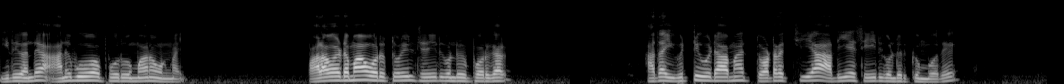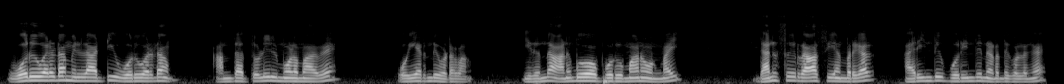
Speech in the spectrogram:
இது வந்து அனுபவபூர்வமான உண்மை. பல வருடமாக ஒரு தொழில் செய்து கொண்டிருப்பவர்கள் அதை விட்டு விடாமல் தொடர்ச்சியாக அதையே செய்து கொண்டிருக்கும்போது ஒரு வருடம் இல்லாட்டி ஒரு வருடம் அந்த தொழில் மூலமாகவே உயர்ந்து விடலாம். இது வந்து அனுபவபூர்வமான உண்மை. தனுசு ராசி என்பர்கள் அறிந்து புரிந்து நடந்து கொள்ளுங்கள்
